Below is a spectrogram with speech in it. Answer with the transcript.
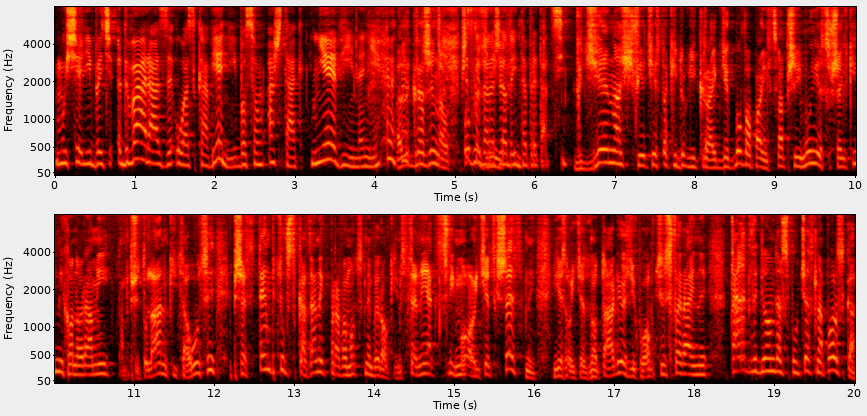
Musieli być dwa razy ułaskawieni, bo są aż tak niewinni. Ale Grażyna, Wszystko zależy mi, od interpretacji. Gdzie na świecie jest taki drugi kraj, gdzie głowa państwa przyjmuje z wszelkimi honorami, tam przytulanki, całusy, przestępców skazanych prawomocnym wyrokiem? Sceny jak z filmu Ojciec Chrzestny. Jest ojciec notariusz i chłopcy sferajny. Tak wygląda współczesna Polska.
